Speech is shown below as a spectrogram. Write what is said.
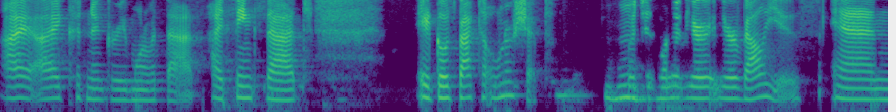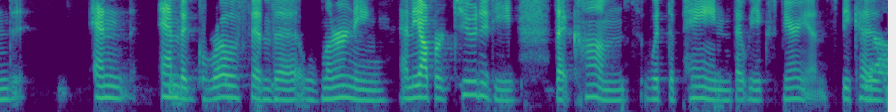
I, I couldn't agree more with that. I think that it goes back to ownership, mm-hmm. which is one of your your values, and and and the growth and the learning and the opportunity that comes with the pain that we experience. Because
